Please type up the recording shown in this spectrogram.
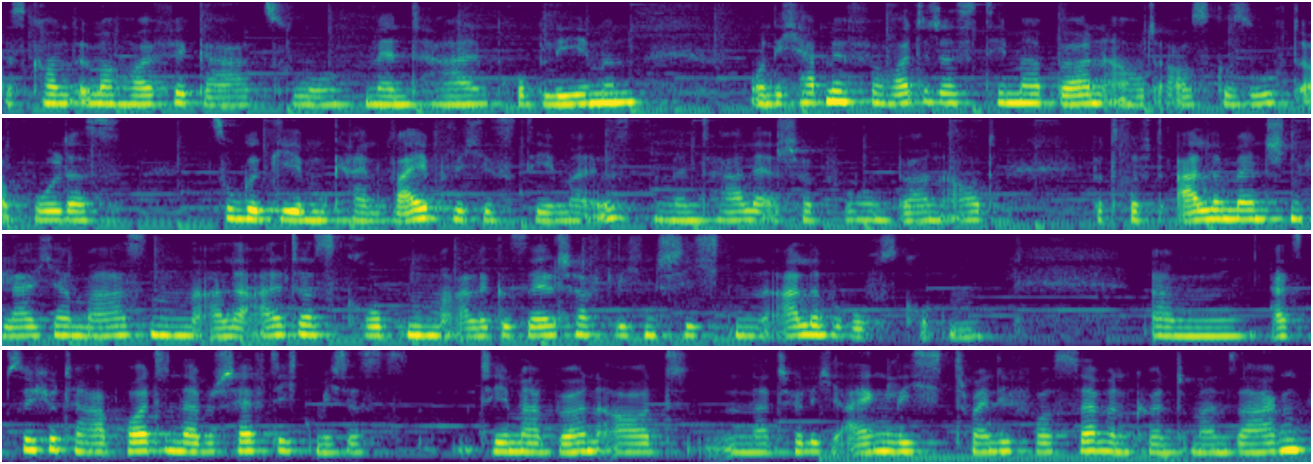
Es kommt immer häufiger zu mentalen Problemen und ich habe mir für heute das Thema Burnout ausgesucht, obwohl das zugegeben kein weibliches Thema ist. Mentale Erschöpfung und Burnout betrifft alle Menschen gleichermaßen, alle Altersgruppen, alle gesellschaftlichen Schichten, alle Berufsgruppen. Ähm, als Psychotherapeutin, da beschäftigt mich das Thema Burnout natürlich eigentlich 24/7, könnte man sagen.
